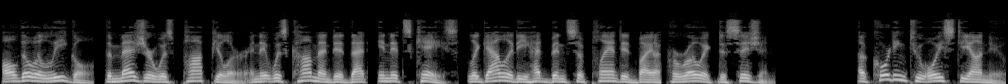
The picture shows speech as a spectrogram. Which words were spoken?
Although illegal, the measure was popular and it was commented that, in its case, legality had been supplanted by a heroic decision. According to Oisteanu,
